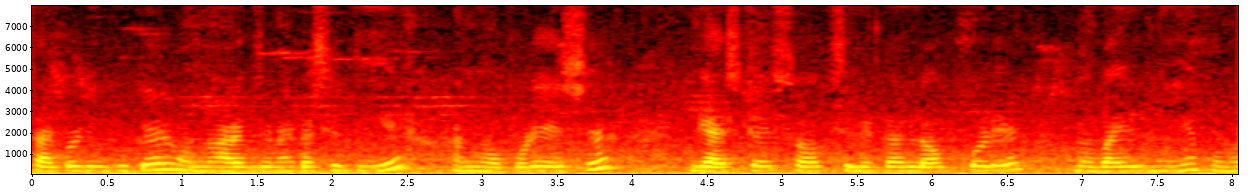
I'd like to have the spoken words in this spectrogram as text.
তারপর রিভুকে অন্য আরেকজনের কাছে দিয়ে আমি ওপরে এসে গ্যাস ট্যাস সব সিলিন্ডার লক করে মোবাইল নিয়ে কোনো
